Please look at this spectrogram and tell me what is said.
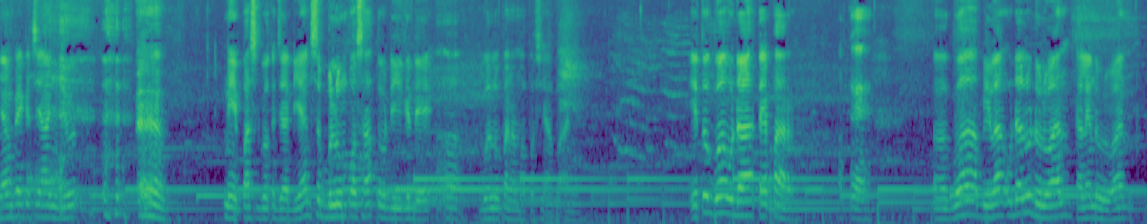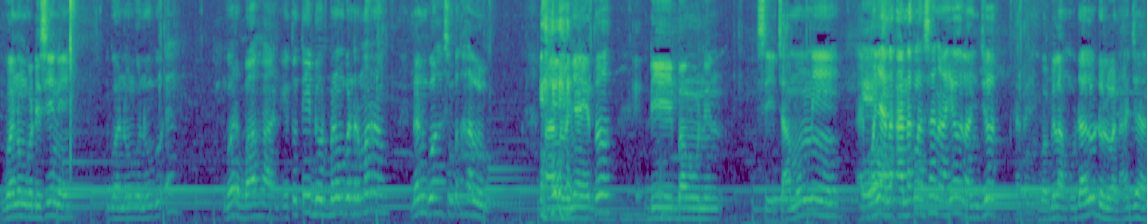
Nyampe ke Cianjur. Nih pas gua kejadian sebelum pos 1 di gede gua lupa nama posnya apaan itu gua udah tepar. Oke. Eh, gua bilang udah lu duluan kalian duluan. Gua nunggu di sini. Gua nunggu nunggu eh gua rebahan. Itu tidur bener-bener merem. Dan gua sempet halu. Halunya itu dibangunin si camung nih. Eh, pokoknya anak-anak lah sana ayo lanjut katanya. Gua bilang udah lu duluan aja.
